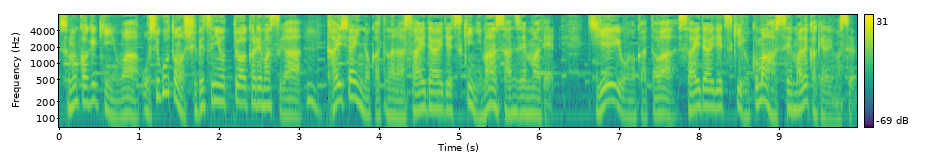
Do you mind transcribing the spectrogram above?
その掛け金はお仕事の種別によって分かれますが、うん、会社員の方なら最大で月2万3000まで自営業の方は最大で月6万8000までかけられます、うん、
